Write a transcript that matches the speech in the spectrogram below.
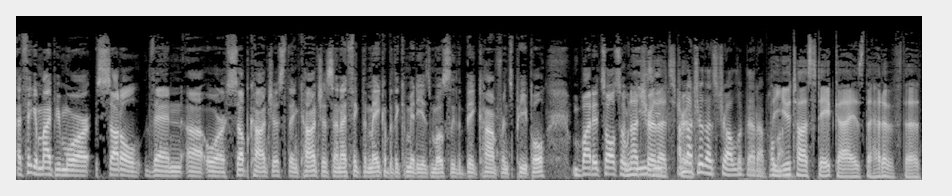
I think it might be more subtle than uh, or subconscious than conscious, and I think the makeup of the committee is mostly the big conference people. But it's also I'm not easy- sure that's true. I'm not sure that's true. I'll look that up. Hold the on. Utah State guy is the head of the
